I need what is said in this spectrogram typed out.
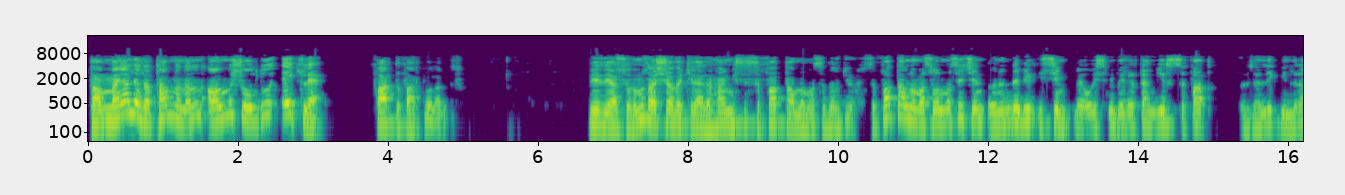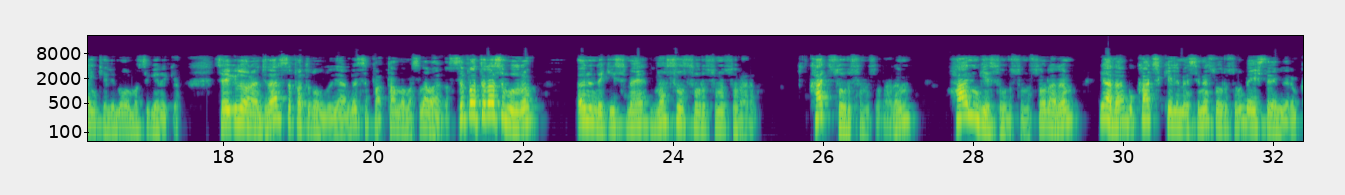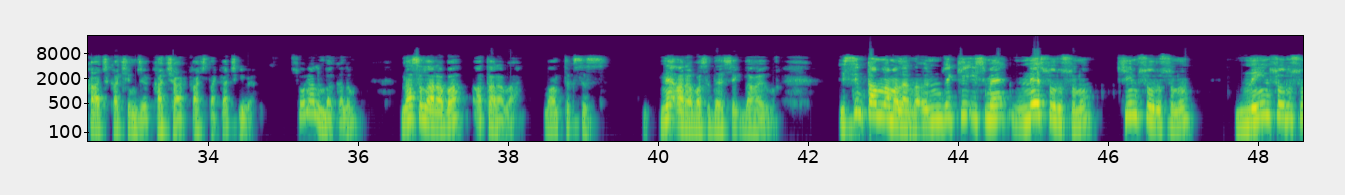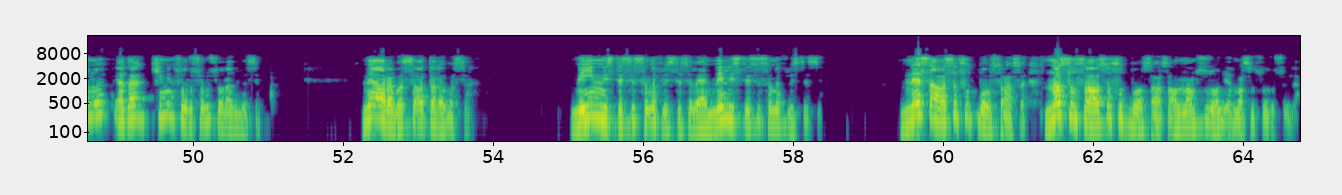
tamlayan ya da tamlananın almış olduğu ekle farklı farklı olabilir. Bir diğer sorumuz aşağıdakilerden hangisi sıfat tamlamasıdır diyor. Sıfat tamlaması olması için önünde bir isim ve o ismi belirten bir sıfat, özellik bildiren kelime olması gerekiyor. Sevgili öğrenciler sıfatın olduğu yerde sıfat tamlaması da vardır. Sıfatı nasıl bulurum? Önündeki isme nasıl sorusunu sorarım. Kaç sorusunu sorarım. Hangi sorusunu sorarım. Ya da bu kaç kelimesinin sorusunu değiştirebilirim. Kaç, kaçıncı, kaçar, kaçta kaç gibi. Soralım bakalım. Nasıl araba? At araba. Mantıksız. Ne arabası dersek daha iyi olur. İsim tamlamalarında önündeki isme ne sorusunu, kim sorusunu, neyin sorusunu ya da kimin sorusunu sorabilirsin. Ne arabası? At arabası. Neyin listesi? Sınıf listesi veya ne listesi? Sınıf listesi. Ne sahası? Futbol sahası. Nasıl sahası? Futbol sahası. Anlamsız oluyor nasıl sorusuyla.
